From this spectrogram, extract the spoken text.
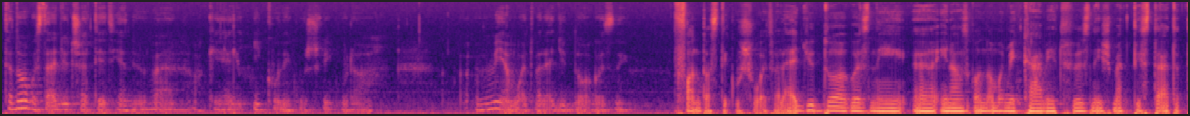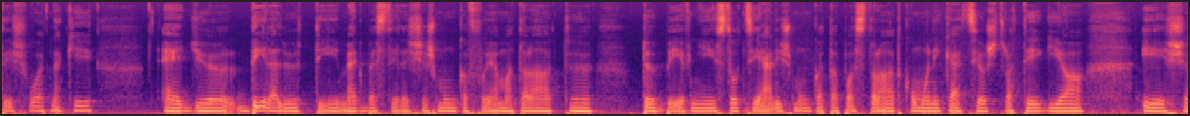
Te dolgoztál együtt Sötét Jenővel, aki egy ikonikus figura. Milyen volt vele együtt dolgozni? fantasztikus volt vele együtt dolgozni. Én azt gondolom, hogy még kávét főzni is megtiszteltetés volt neki. Egy délelőtti megbeszéléses munkafolyamat alatt több évnyi szociális munkatapasztalat, kommunikációs stratégia és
